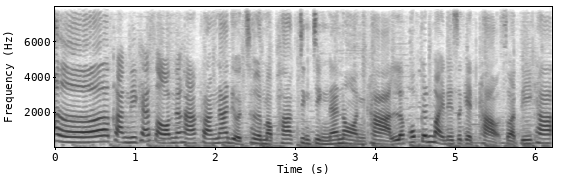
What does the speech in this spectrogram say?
เออ ครั้งนี้แค่ซ้อมนะคะ ครั้งหน้าเดี๋ยวเชิญมาพากจริง ๆ แน่นอนค่ะ แล้วพบกันใหม่ในสเก็ตข่าว สวัสดีค่ะ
